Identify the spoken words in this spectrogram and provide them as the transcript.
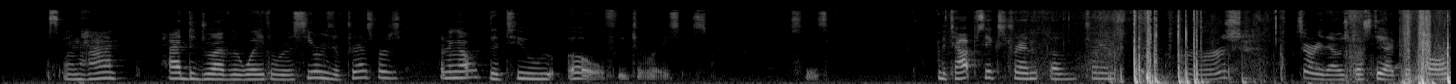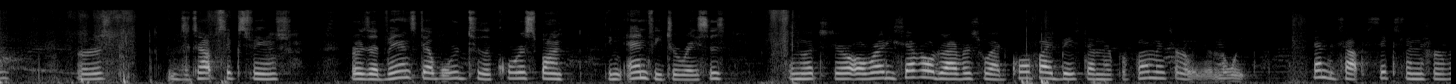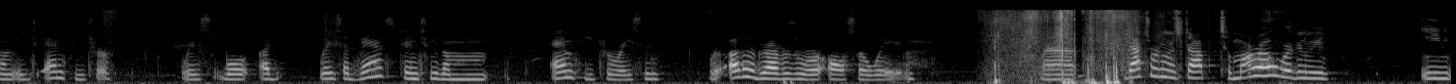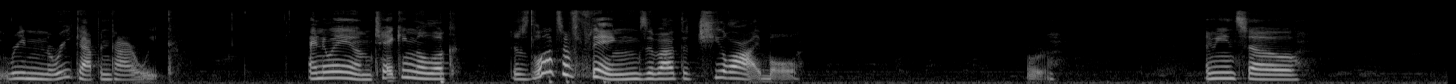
and had had to drive their way through a series of transfers, starting out with the 2 0 feature races. This is the top six tran- of transfers. Sorry, that was Dusty. I kept calling. The top six finishers advanced upward to the corresponding end feature races, in which there are already several drivers who had qualified based on their performance earlier in the week. Then the top six finishers from each end feature race will ad- race advanced into the M feature races where other drivers were also waiting. Uh, that's where we're going to stop. Tomorrow we're going to be e- reading the recap entire week. Anyway, I'm taking a look. There's lots of things about the Chili Bowl. Or, I mean, so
